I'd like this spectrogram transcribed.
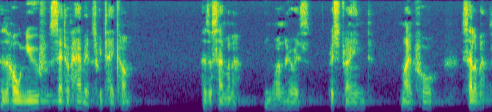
There's a whole new set of habits we take on as a samana, one who is restrained, mindful, celibate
